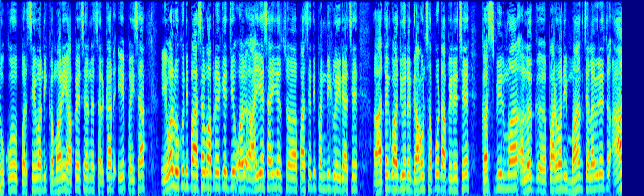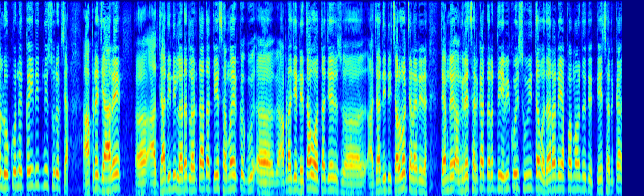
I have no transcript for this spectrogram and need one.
લોકો પરસેવાની કમાણી આપે છે અને સરકાર એ પૈસા એવા લોકોની પાછળ વાપરે કે જે આઈએસઆઈએસ પાસેથી ફંડિંગ લઈ રહ્યા છે, આતંકવાદીઓને ગ્રાઉન્ડ સપોર્ટ આપી રહ્યા છે, કાશ્મીરમાં અલગ પાડવાની માંગ ચલાવી રહ્યા છે. આ લોકોને કઈ રીતની સુરક્ષા? આપણે જ્યારે આઝાદીની લડત લડતા હતા તે સમયે આપણા જે નેતાઓ હતા જે આઝાદીની ચળવળ ચલાવી રહ્યા, તેમને અંગ્રેજ સરકાર તરફથી એવી કોઈ સુવિધા વધારા નહીં આપવામાં આવતી હતી. તે સરકાર,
